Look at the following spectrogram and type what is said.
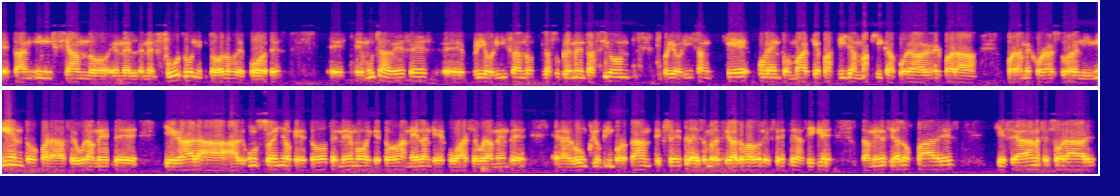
que están iniciando en el, en el fútbol y en todos los deportes. Este, muchas veces eh, priorizan lo, la suplementación, priorizan qué pueden tomar, qué pastilla mágica puede haber para para mejorar su rendimiento, para seguramente llegar a algún sueño que todos tenemos y que todos anhelan, que es jugar seguramente en algún club importante, etcétera. Eso me refiero a los adolescentes, así que también decir a los padres que se hagan asesorar,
